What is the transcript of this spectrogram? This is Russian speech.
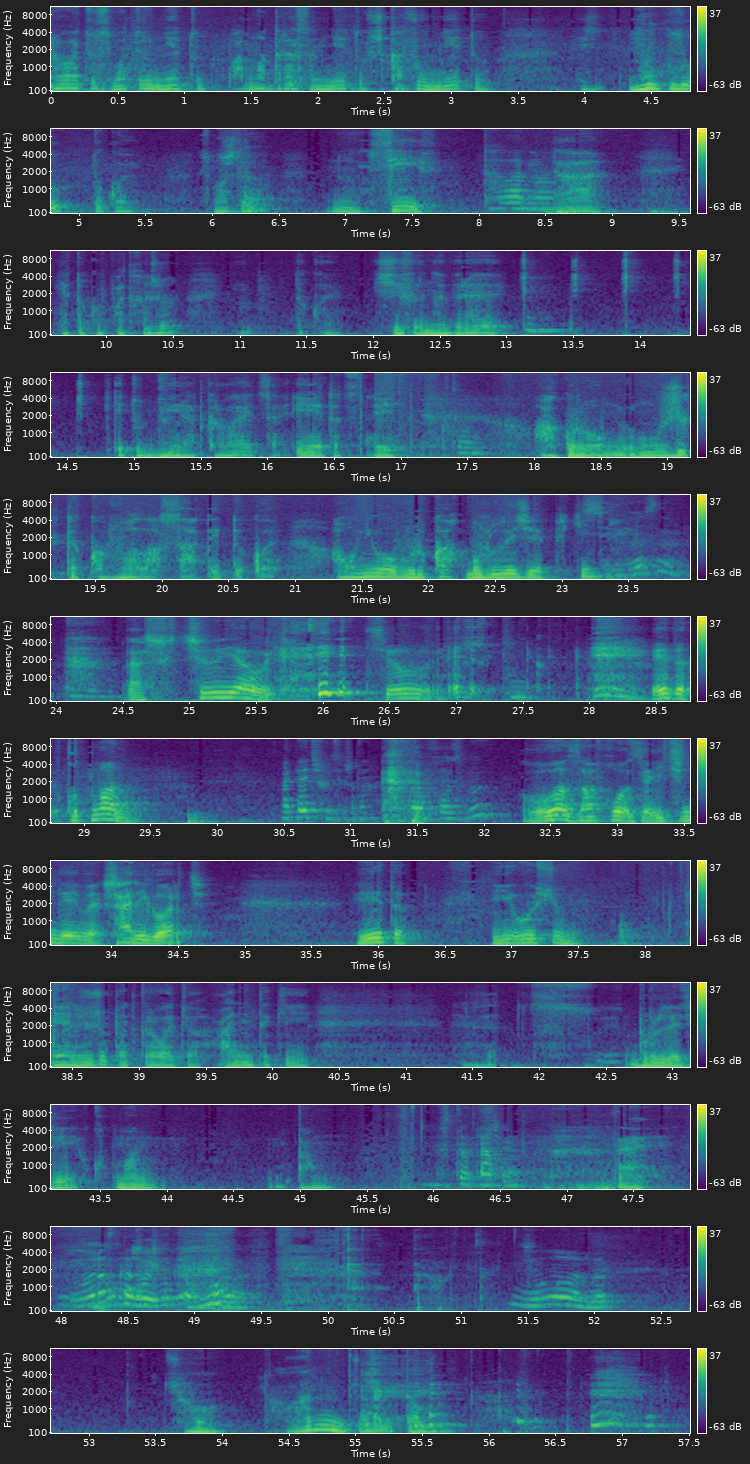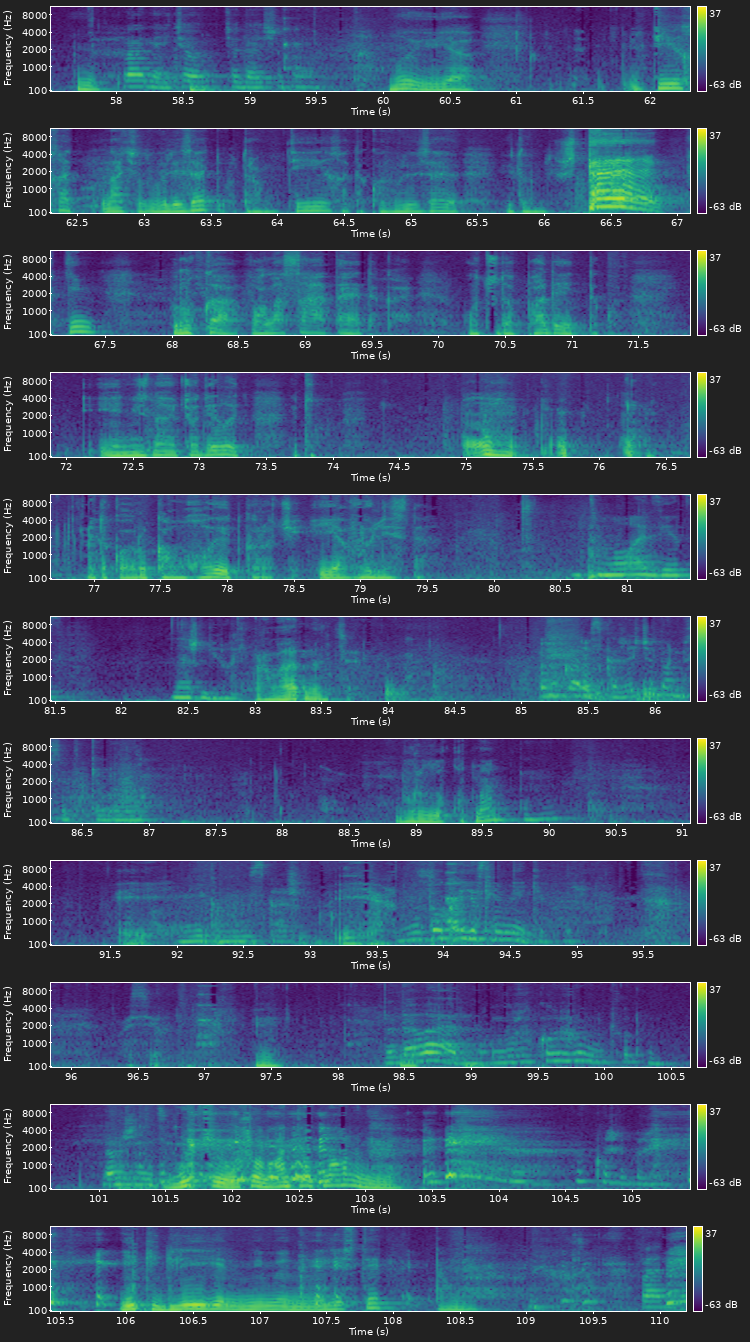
кроватью смотрю, нету, под матрасом нету, в шкафу нету. В углу такой, смотрю, Что? ну, сейф. Да ладно. Да. Я такой подхожу, такой шифр набираю, чик-чик-чик-чик, и тут дверь открывается, и этот стоит. Кто? Огромный мужик такой, волосатый такой, а у него в руках бурлеже, прикинь. Серьезно? Да шучу я, ой. Чё вы? Этот Кутман, Опять шутишь, да? Совхоз был? о, завхоз, я içinde эме, шарик барчы. И этот, и в общем, я лежу под кроватью, они такие, этот, бурлежей, Кутман, там, Что там? да, Ну расскажи. Что чё, да ладно, чё там. Ладно, и что? Что дальше было? Ну и я тихо начал вылезать утром, тихо такой вылезаю, и там штанг, прикинь, рука волосатая такая, вот сюда падает такой. Я не знаю, что делать. И тут и такой рука уходит, короче, и я вылез, да. Ты молодец. Наш герой. Да ладно, че. Ну-ка, расскажи, что там все-таки было. Бурлук Кутман. Эй. Не скажем. Ну, только если Миги. Спасибо. Ну да ладно, ну же кожу, нам же интересно. Лучше уж он антиотланы мне. Кожу, кожу. Екі глейген немен елестет, там. Ладно.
